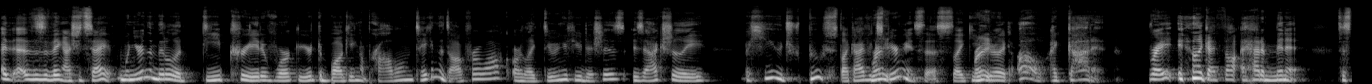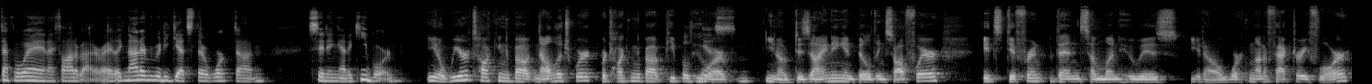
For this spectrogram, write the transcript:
this is the thing I should say. When you're in the middle of deep creative work or you're debugging a problem, taking the dog for a walk or like doing a few dishes is actually a huge boost. Like I've Right. experienced this. Like you- Right. you're like, oh, I got it. Right? like I thought I had a minute to step away and I thought about it, right? Like not everybody gets their work done sitting at a keyboard. you know, we are talking about knowledge work. We're talking about people who Yes. are, you know, designing and building software. It's different than someone who is, you know, working on a factory floor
